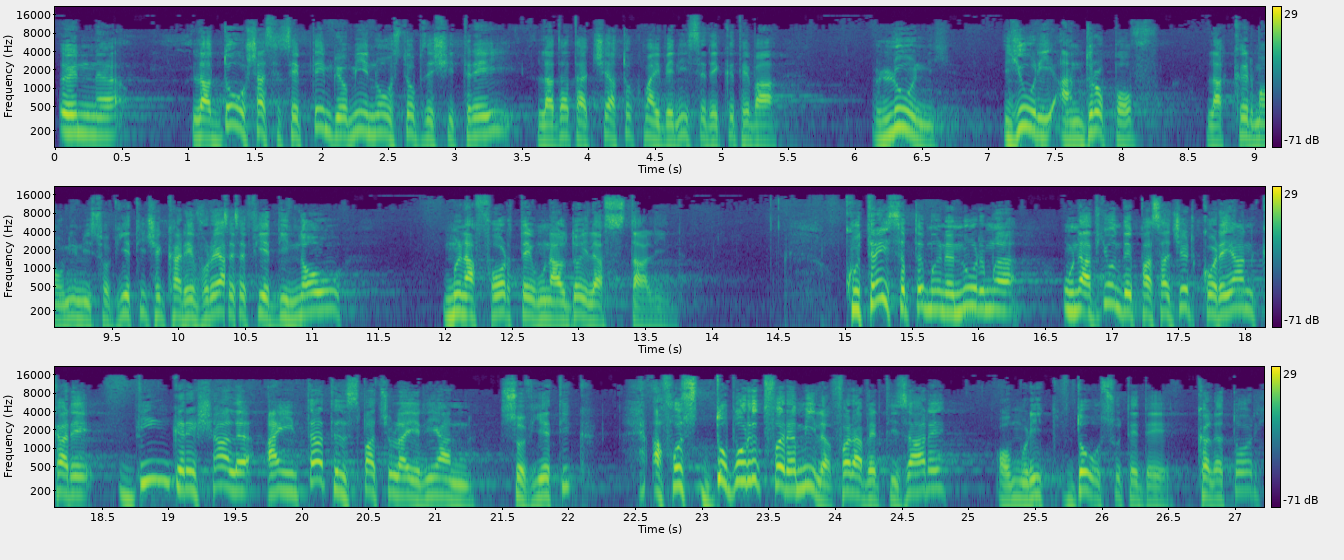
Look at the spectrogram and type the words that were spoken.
În, uh, la 26 septembrie 1983, la data aceea, tocmai venise de câteva luni Yuri Andropov la cârma Uniunii Sovietice, care vrea să fie din nou mâna forte, un al doilea Stalin. Cu trei săptămâni în urmă, un avion de pasageri corean care, din greșeală, a intrat în spațiul aerian sovietic, a fost doborât fără milă, fără avertizare, au murit 200 de călători,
